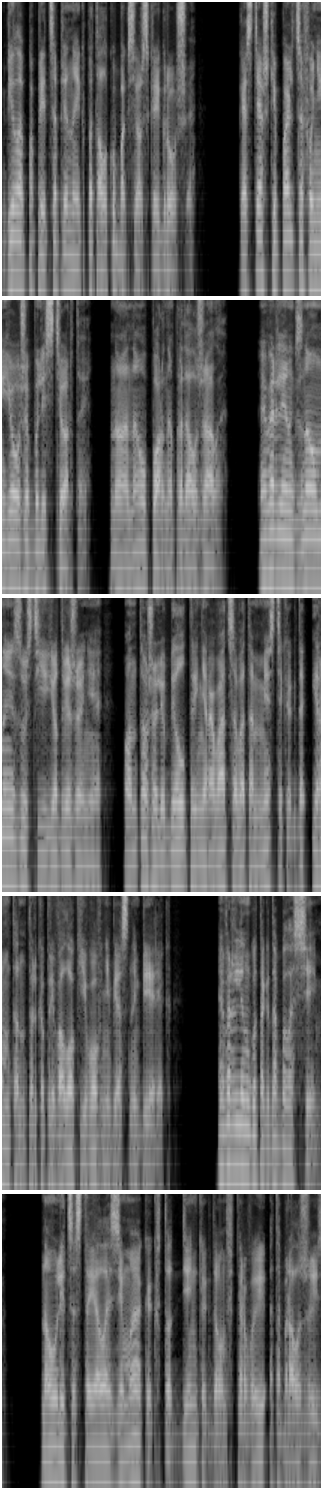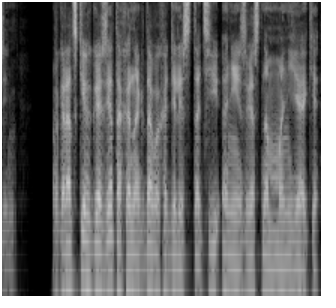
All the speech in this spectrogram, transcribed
била по прицепленной к потолку боксерской груши. Костяшки пальцев у нее уже были стерты, но она упорно продолжала. Эверлинг знал наизусть ее движения — он тоже любил тренироваться в этом месте, когда Ирмтон только приволок его в Небесный берег. Эверлингу тогда было семь. На улице стояла зима, как в тот день, когда он впервые отобрал жизнь. В городских газетах иногда выходили статьи о неизвестном маньяке,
